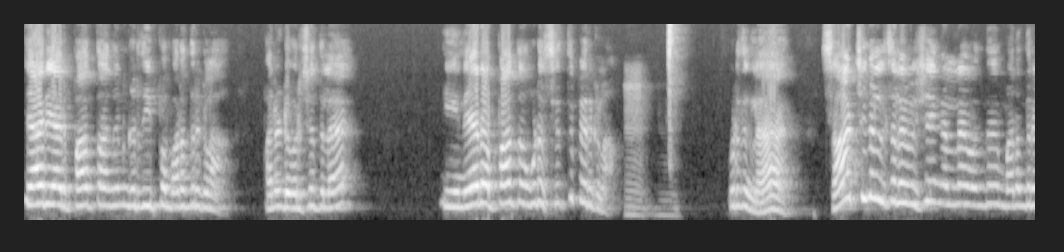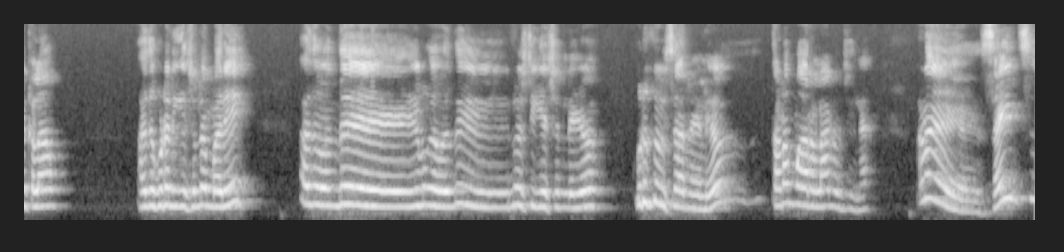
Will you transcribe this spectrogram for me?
யார் யார் பார்த்தாங்கங்கிறது இப்போ மறந்துருக்கலாம். பன்னெண்டு வருஷத்தில் நீ நேராக பார்த்தவங்க கூட செத்து போயிருக்கலாம். புரியுதுங்களா? சாட்சிகள் சில விஷயங்கள்லாம் வந்து மறந்துருக்கலாம். அது கூட நீங்கள் சொன்ன மாதிரி அது வந்து இவங்க வந்து இன்வெஸ்டிகேஷன்லேயோ குறுக்கு விசாரணையிலையோ தடம் மாறலாம்னு வச்சுங்களேன் ஆனால் சயின்ஸு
